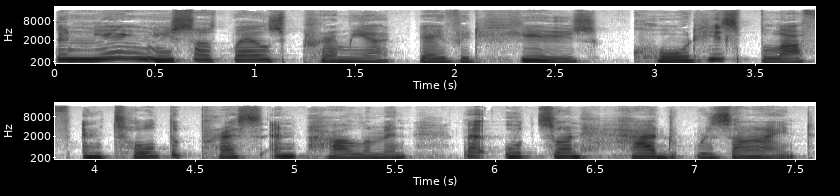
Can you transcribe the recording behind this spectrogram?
The new New South Wales Premier, David Hughes, called his bluff and told the press and Parliament that Utzon had resigned.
